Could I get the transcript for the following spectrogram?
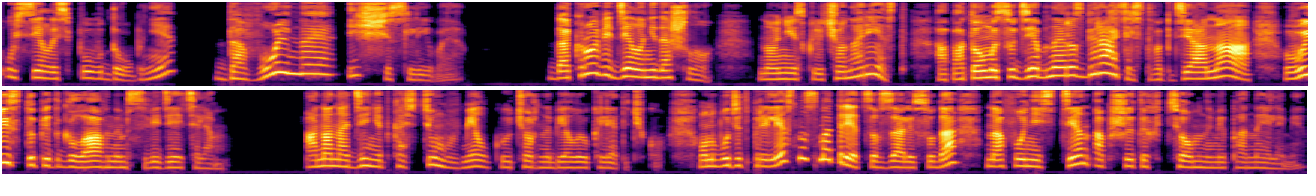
уселась поудобнее, довольная и счастливая. До крови дело не дошло, но не исключен арест, а потом и судебное разбирательство, где она выступит главным свидетелем. Она наденет костюм в мелкую черно-белую клеточку. Он будет прелестно смотреться в зале суда на фоне стен, обшитых темными панелями.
